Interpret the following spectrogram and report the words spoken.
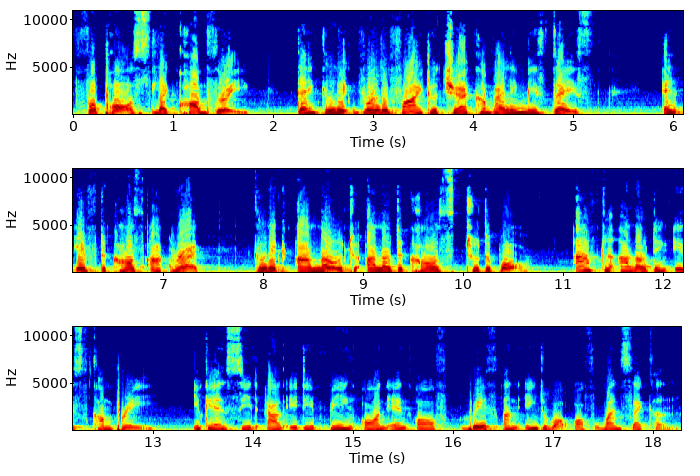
For port, select COM3. Then click Verify to check compiling mistakes. And if the codes are correct, click Unload to unload the codes to the board. After unloading is complete, you can see the LED being on and off with an interval of 1 second.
